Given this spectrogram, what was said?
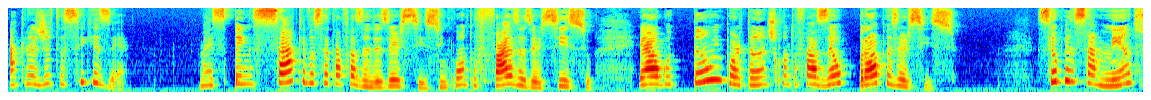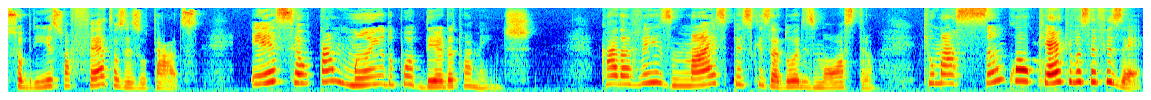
Acredita se quiser, mas pensar que você está fazendo exercício enquanto faz exercício é algo tão importante quanto fazer o próprio exercício. Seu pensamento sobre isso afeta os resultados esse é o tamanho do poder da tua mente. Cada vez mais pesquisadores mostram que uma ação qualquer que você fizer,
